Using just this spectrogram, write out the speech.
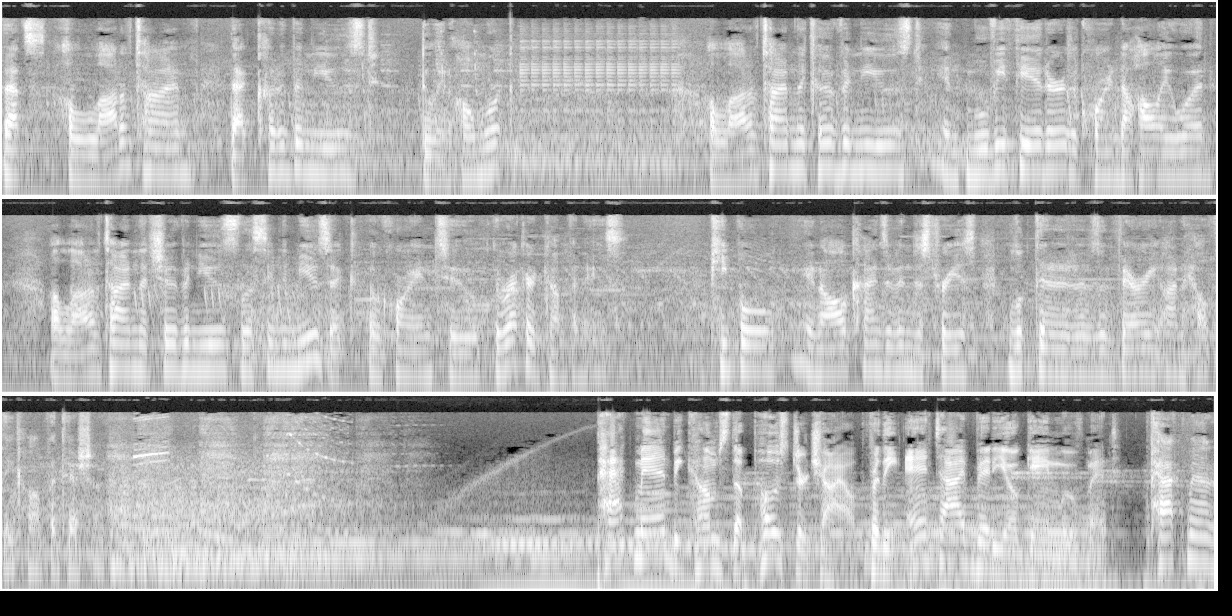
That's a lot of time that could have been used doing homework. A lot of time that could have been used in movie theaters, according to Hollywood. A lot of time that should have been used listening to music, according to the record companies. People in all kinds of industries looked at it as a very unhealthy competition. Pac-Man becomes the poster child for the anti-video game movement. Pac-Man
